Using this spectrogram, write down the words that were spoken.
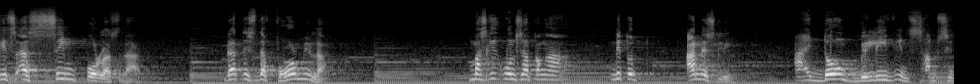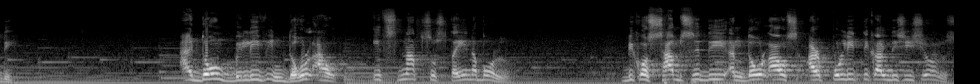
It's as simple as that. That is the formula. Maski unsa pa nga, bitot, honestly, I don't believe in subsidy. I don't believe in dole out. It's not sustainable. Because subsidy and dole outs are political decisions.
